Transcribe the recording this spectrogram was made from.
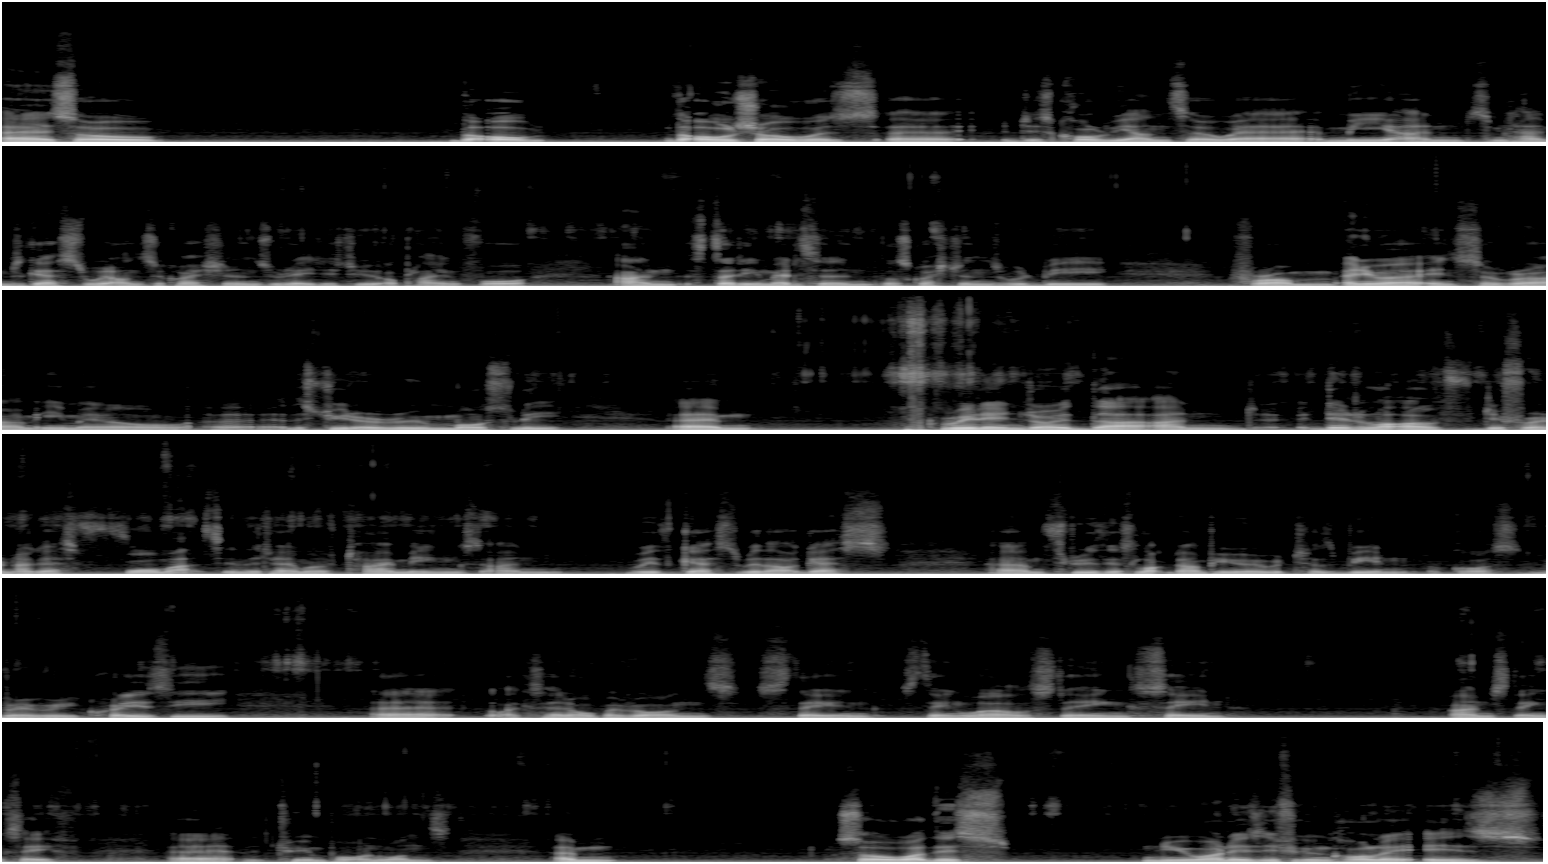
Uh, so the old the old show was uh, just called We Answer, where me and sometimes guests would answer questions related to applying for and studying medicine. Those questions would be from anywhere Instagram, email, uh, the student room mostly. Um, really enjoyed that and did a lot of different, I guess, formats in the term of timings and with guests, without guests, um, through this lockdown period, which has been, of course, very, very crazy. Uh, like I said, I hope everyone's staying staying well, staying sane, and staying safe. Uh, two important ones. Um, so what this new one is, if you can call it, is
